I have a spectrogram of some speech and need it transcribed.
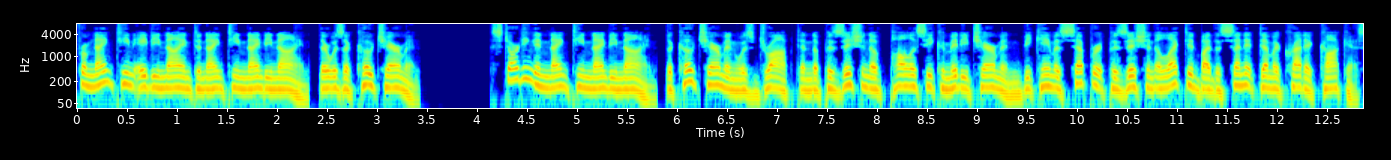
From 1989 to 1999, there was a co-chairman. Starting in 1999, the co-chairman was dropped and the position of Policy Committee chairman became a separate position elected by the Senate Democratic Caucus.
